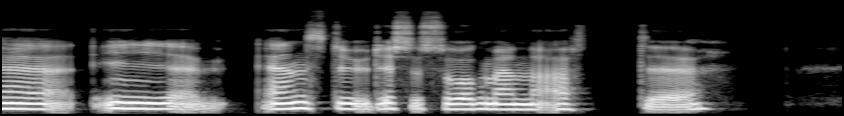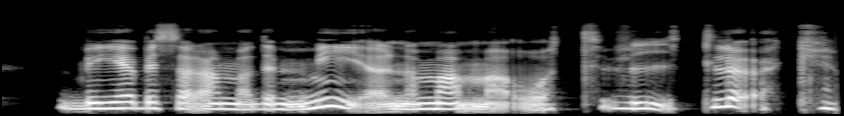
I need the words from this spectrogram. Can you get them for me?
Eh, I en studie så såg man att eh, bebisar ammade mer när mamma åt vitlök.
